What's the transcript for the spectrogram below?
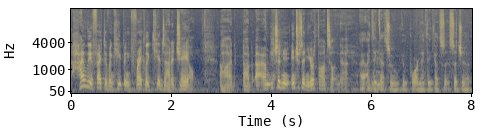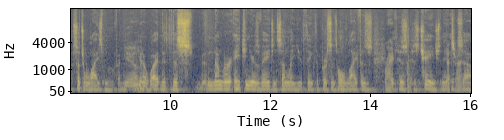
highly effective in keeping, frankly, kids out of jail. Uh, uh, I'm interested in, interested in your thoughts on that. I, I think that's so important. I think that's a- such a such a wise move. And, Yeah. You know, why th- this number, 18 years of age, and suddenly you think the person's whole life is Right. has, has changed. That's it's, right. uh,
